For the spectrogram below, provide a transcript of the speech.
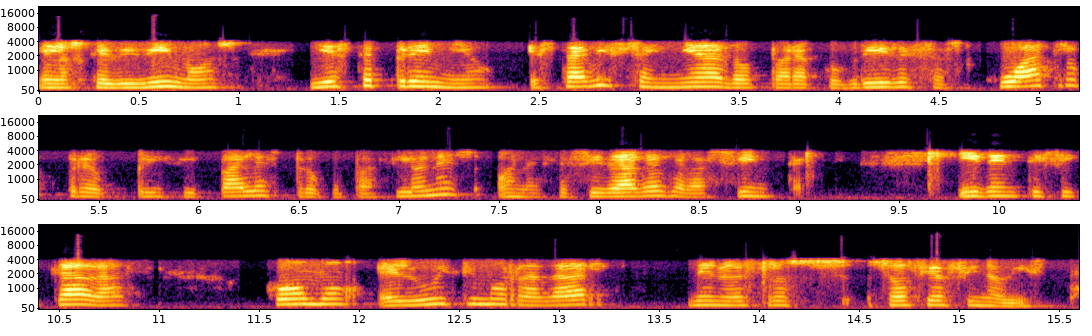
en los que vivimos y este premio está diseñado para cubrir esas cuatro principales preocupaciones o necesidades de las fintech, identificadas como el último radar de nuestro socio finovista.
